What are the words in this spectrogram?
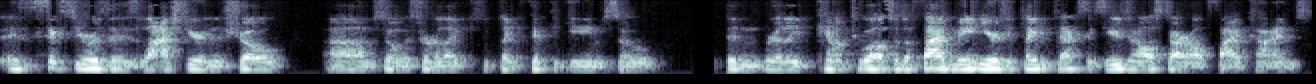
his sixth year was his last year in the show. Um, so it was sort of like he played 50 games. So didn't really count too well. So the five main years he played in Texas, he was an All Star all five times,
